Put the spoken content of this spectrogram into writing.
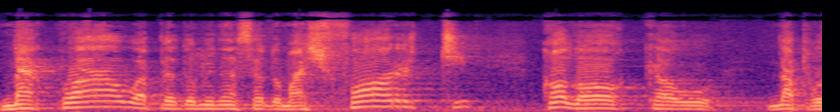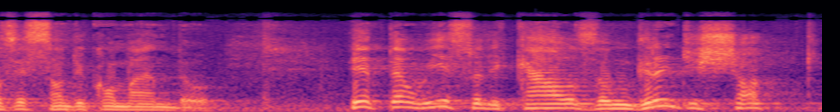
na qual a predominância do mais forte coloca-o na posição de comando. Então isso lhe causa um grande choque.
